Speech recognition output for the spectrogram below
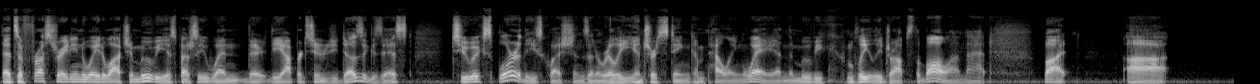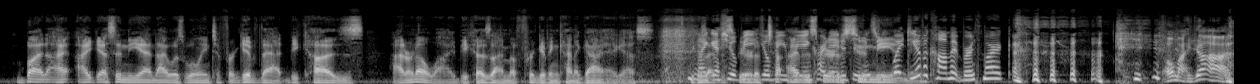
that's a frustrating way to watch a movie, especially when there, the opportunity does exist to explore these questions in a really interesting, compelling way, and the movie completely drops the ball on that. But uh, but I, I guess in the end, I was willing to forgive that because I don't know why. Because I'm a forgiving kind of guy, I guess. I guess you'll be you'll be reincarnated through history. Wait, do you have a comment birthmark? oh my god.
